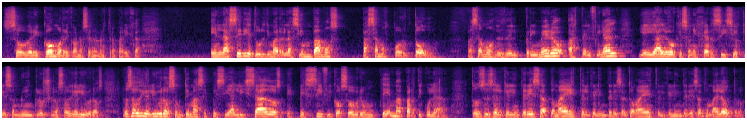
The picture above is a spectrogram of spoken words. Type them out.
sobre cómo reconocer a nuestra pareja. En la serie Tu última relación vamos, pasamos por todo, Pasamos desde el primero hasta el final y hay algo que son ejercicios que eso no incluyen los audiolibros. Los audiolibros son temas especializados, específicos sobre un tema particular. Entonces el que le interesa toma este, el que le interesa toma este, el que le interesa toma el otro.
